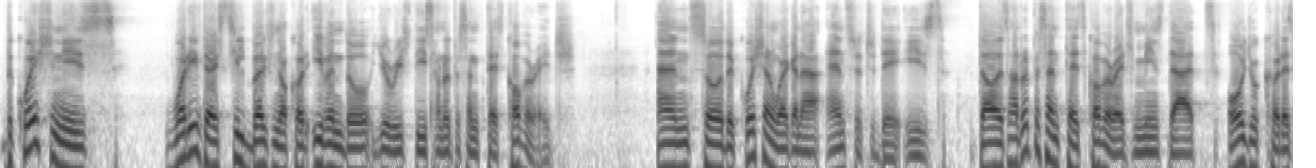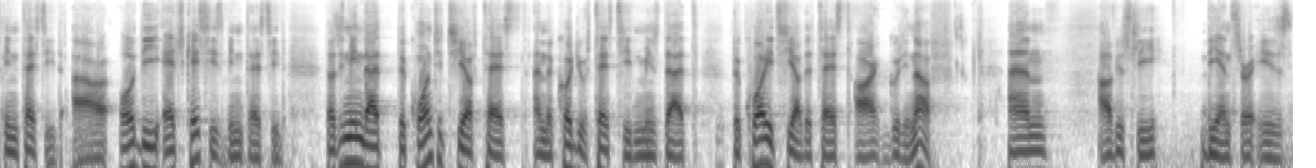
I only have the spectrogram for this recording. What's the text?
the question is, what if there are still bugs in your code even though you reach this 100% test coverage? And so the question we're going to answer today is, does 100% test coverage means that all your code has been tested, or all the edge cases been tested? Does it mean that the quantity of tests and the code you've tested means that the quality of the tests are good enough? And obviously, the answer is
